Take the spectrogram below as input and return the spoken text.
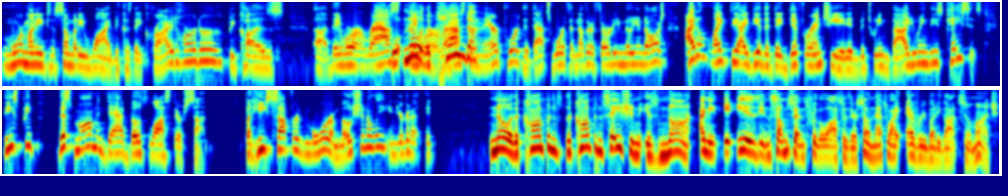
more money to somebody. Why? Because they cried harder. Because uh, they were harassed. Well, no, they were the harassed conduct- in an airport. That that's worth another thirty million dollars. I don't like the idea that they differentiated between valuing these cases. These people this mom and dad both lost their son, but he suffered more emotionally, and you're gonna. It, no, the compens- the compensation is not. I mean, it is in some sense for the loss of their son. That's why everybody got so much.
